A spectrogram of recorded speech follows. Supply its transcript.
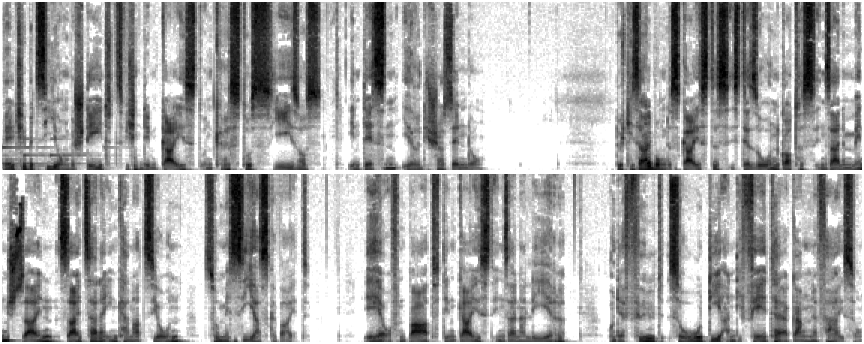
Welche Beziehung besteht zwischen dem Geist und Christus Jesus in dessen irdischer Sendung? Durch die Salbung des Geistes ist der Sohn Gottes in seinem Menschsein seit seiner Inkarnation zum Messias geweiht. Er offenbart den Geist in seiner Lehre und erfüllt so die an die Väter ergangene Verheißung.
